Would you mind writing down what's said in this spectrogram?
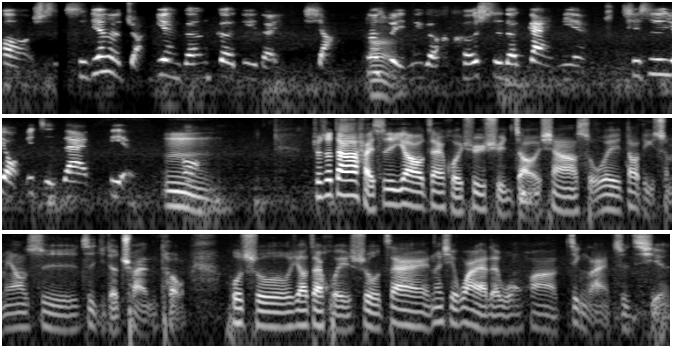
呃时时间的转变跟各地的影响，那所以那个核实的概念其实有一直在变。嗯。就是大家还是要再回去寻找一下，所谓到底什么样是自己的传统，或说要再回溯在那些外来的文化进来之前，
